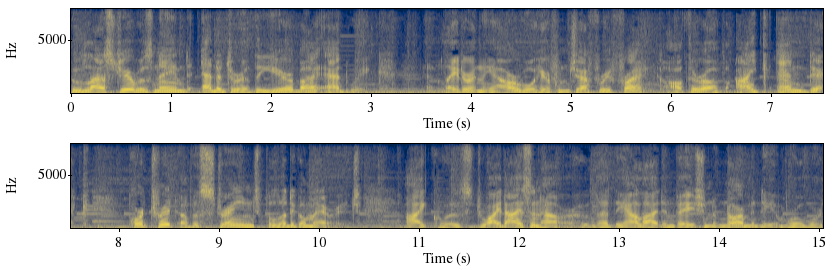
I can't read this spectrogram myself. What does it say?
who last year was named Editor of the Year by Adweek. And later in the hour, we'll hear from Jeffrey Frank, author of Ike and Dick Portrait of a Strange Political Marriage. Ike was Dwight Eisenhower, who led the Allied invasion of Normandy in World War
